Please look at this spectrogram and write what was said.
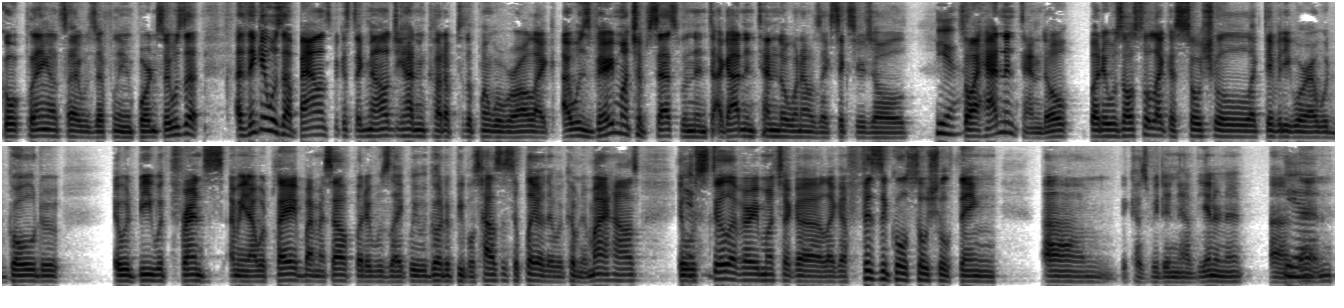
go playing outside was definitely important. So it was a I think it was a balance because technology hadn't caught up to the point where we're all like I was very much obsessed with Nintendo. I got Nintendo when I was like six years old. yeah So I had Nintendo, but it was also like a social activity where I would go to. It would be with friends. I mean, I would play by myself, but it was like we would go to people's houses to play, or they would come to my house. It was still a very much like a like a physical social thing um, because we didn't have the internet uh, Yeah. then.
